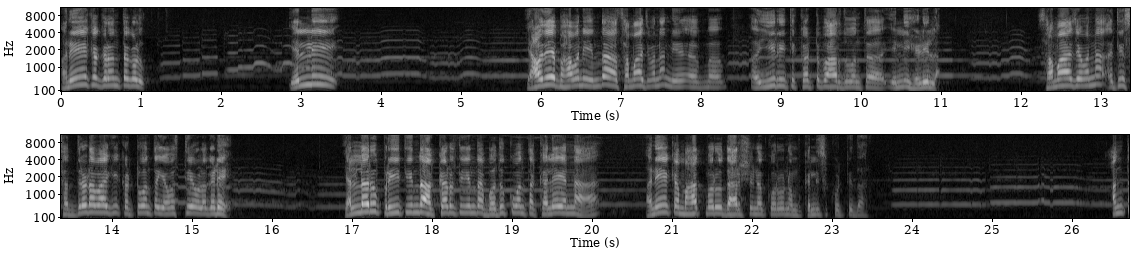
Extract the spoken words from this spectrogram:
ಅನೇಕ ಗ್ರಂಥಗಳು. ಎಲ್ಲಿ ಯಾವುದೇ ಭಾವನೆಯಿಂದ ಸಮಾಜವನ್ನು ಈ ರೀತಿ ಕಟ್ಟಬಾರ್ದು ಅಂತ ಎಲ್ಲಿ ಹೇಳಿಲ್ಲ. ಸಮಾಜವನ್ನು ಅತಿ ಸದೃಢವಾಗಿ ಕಟ್ಟುವಂಥ ವ್ಯವಸ್ಥೆಯ ಒಳಗಡೆ ಎಲ್ಲರೂ ಪ್ರೀತಿಯಿಂದ, ಅಕ್ಕರತೆಯಿಂದ ಬದುಕುವಂಥ ಕಲೆಯನ್ನು ಅನೇಕ ಮಹಾತ್ಮರು, ದಾರ್ಶನಿಕರು ನಮ್ಗೆ ಕಲಿಸಿಕೊಟ್ಟಿದ್ದಾರೆ ಅಂಥ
